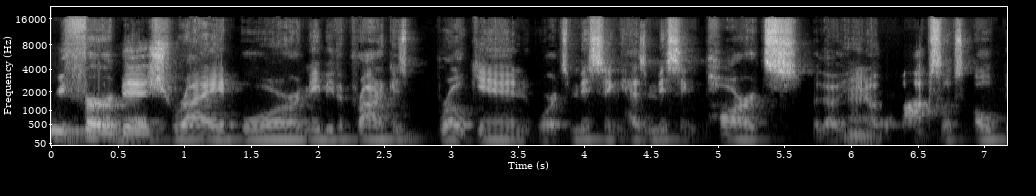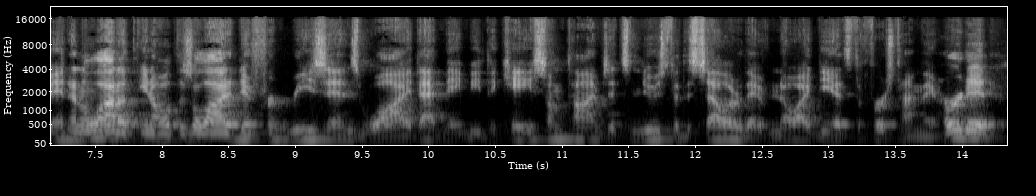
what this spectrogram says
refurbish right or maybe the product is broken or it's missing has missing parts or the mm. you know hmm. the box looks open and a lot of you know there's a lot of different reasons why that may be the case sometimes it's news to the seller they have no idea it's the first time they heard it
